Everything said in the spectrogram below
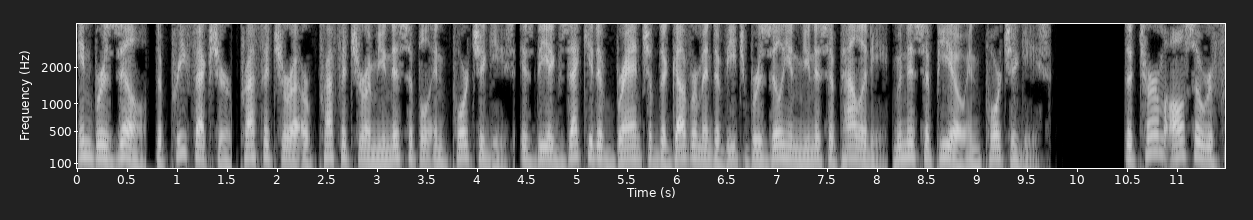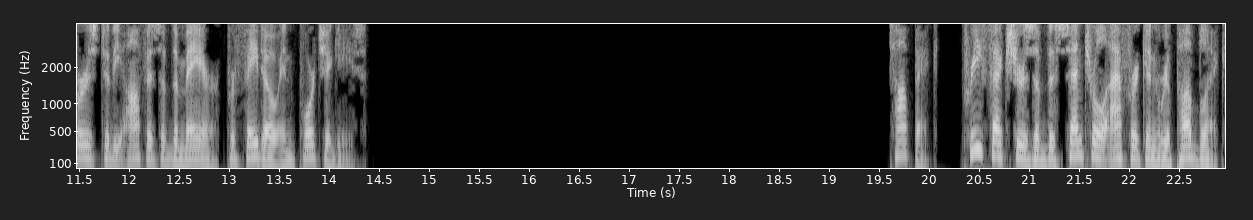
In Brazil, the prefecture prefeitura or prefeitura municipal in Portuguese is the executive branch of the government of each Brazilian municipality municipio in Portuguese. The term also refers to the office of the mayor prefeito in Portuguese. Prefectures of the Central African Republic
